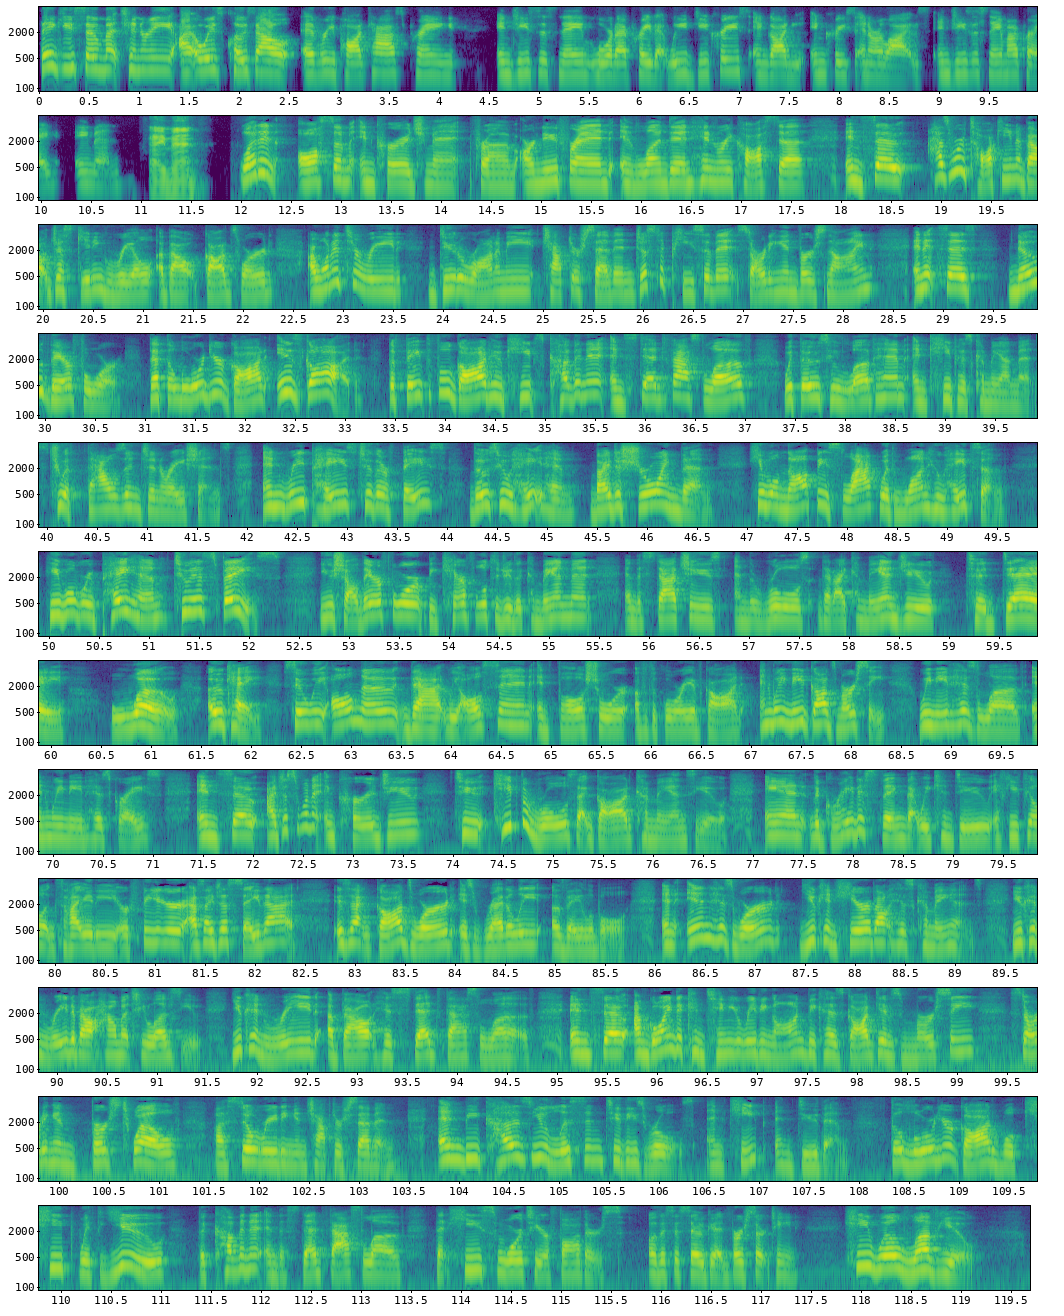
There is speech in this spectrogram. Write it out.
thank you so much, Henry. I always close out every podcast praying in Jesus' name, Lord, I pray that we decrease and God, you increase in our lives. In Jesus' name, I pray. Amen. Amen. What an awesome encouragement from our new friend in London, Henry Costa. And so, as we're talking about just getting real about God's word, I wanted to read Deuteronomy chapter 7, just a piece of it, starting in verse 9. And it says, Know therefore that the Lord your God is God, the faithful God who keeps covenant and steadfast love with those who love him and keep his commandments to a thousand generations, and repays to their face those who hate him by destroying them. He will not be slack with one who hates him. He will repay him to his face. You shall therefore be careful to do the commandment and the statutes and the rules that I command you today. Whoa. Okay, so we all know that we all sin and fall short of the glory of God, and we need God's mercy. We need His love and we need His grace. And so I just want to encourage you to keep the rules that God commands you. And the greatest thing that we can do if you feel anxiety or fear, as I just say that, is that God's word is readily available. And in his word, you can hear about his commands. You can read about how much he loves you. You can read about his steadfast love. And so I'm going to continue reading on because God gives mercy starting in verse 12, uh, still reading in chapter 7. And because you listen to these rules and keep and do them, the Lord your God will keep with you the covenant and the steadfast love that he swore to your fathers. Oh, this is so good. Verse 13 He will love you,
